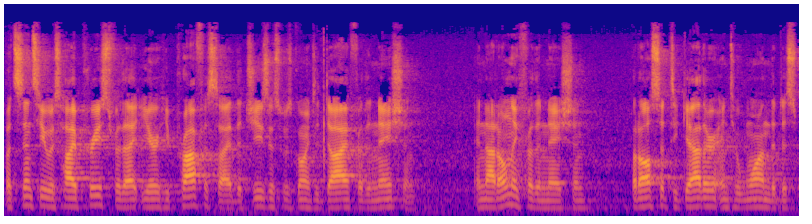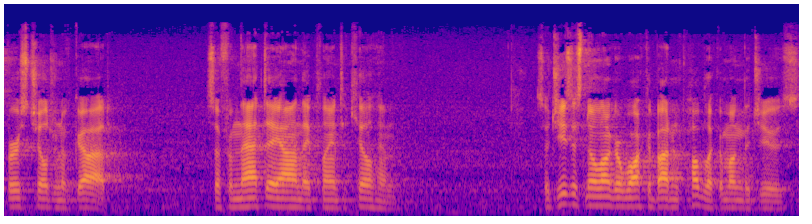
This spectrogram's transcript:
but since he was high priest for that year, he prophesied that Jesus was going to die for the nation, and not only for the nation, but also to gather into one the dispersed children of God. So from that day on, they planned to kill him. So Jesus no longer walked about in public among the Jews,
